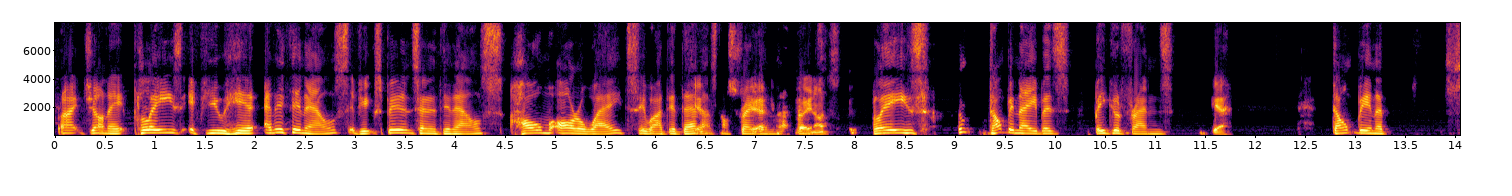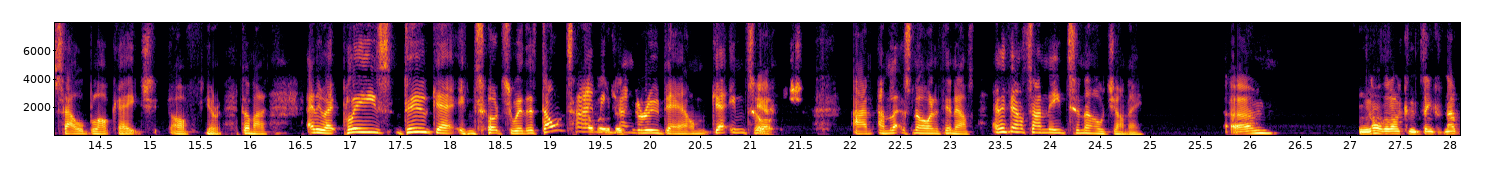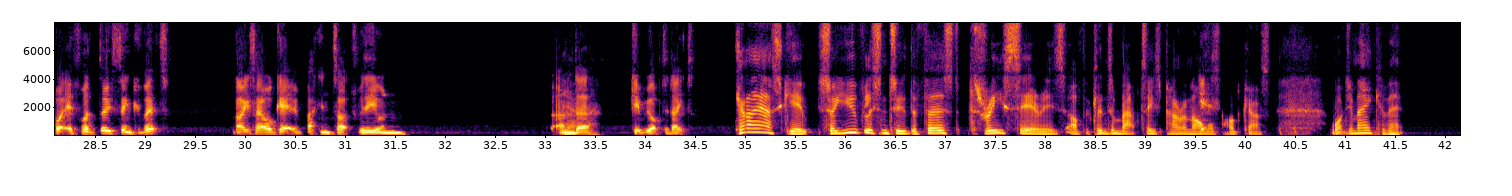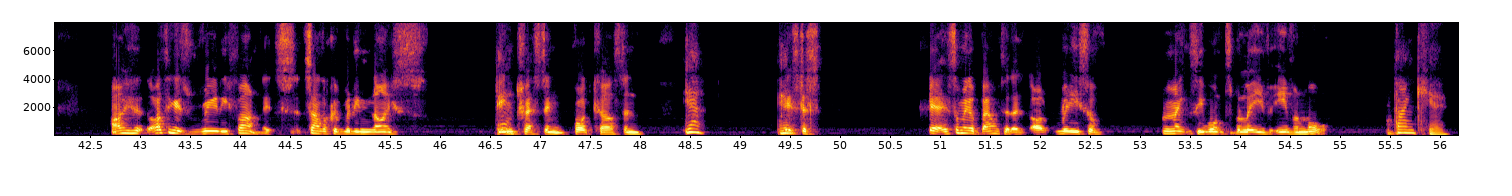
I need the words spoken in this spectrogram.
Right, Jonny, please, if you hear anything else, if you experience anything else, home or away, to see what I did there? Yeah. That's an Australian Yeah, very nice. Please, don't be neighbours, be good friends. Yeah. Don't be in a cell block H of your. Don't matter. Anyway, please do get in touch with us. Don't tie me kangaroo down. Get in touch and, and let us know anything else. Anything else I need to know, Jonny? Um, not that I can think of now, but if I do think of it, like I say, I'll get back in touch with you and and Yeah. uh, keep you up to date. Can I ask you? So you've listened to the first three series of the Clinton Baptiste Paranormal Yes. podcast. What do you make of it? I I think it's really fun. It's it sounds like a really nice, interesting podcast, and Yeah. it's just yeah, it's something about it that uh, really sort of makes you want to believe even more. Thank you.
